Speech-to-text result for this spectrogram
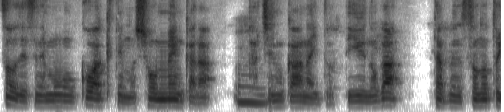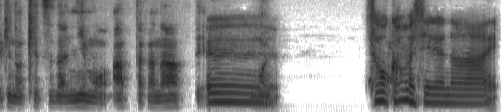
そうですね。もう怖くても正面からうん。立ち向かわないとっていうのが、多分その時の決断にもあったかなって。思いうん。そうかもしれない。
